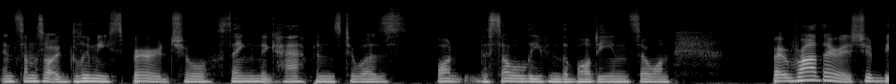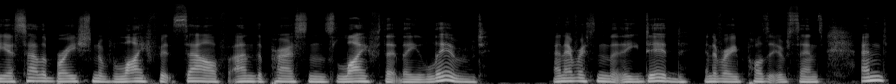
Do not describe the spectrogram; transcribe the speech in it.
and some sort of gloomy spiritual thing that happens to us, bod- the soul leaving the body and so on. But rather, it should be a celebration of life itself and the person's life that they lived and everything that they did in a very positive sense. And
